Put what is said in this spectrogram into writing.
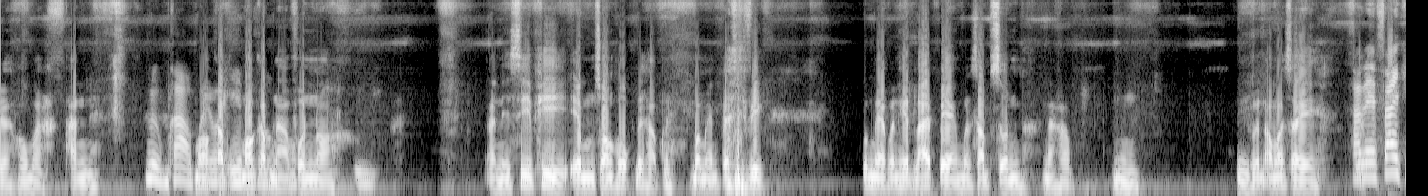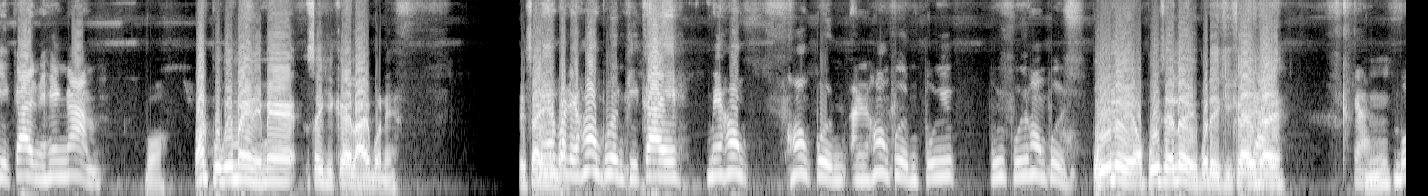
อะผมว่าพันธุ์เนี่ยลืมข้าวเหไปมาะกับว่าเหมาะกับหนาฝนเนาะอืม อันนี้ CP M26 ด้วยครับเนี่ยบ่แม่นแปซิฟิกคุณแม่เพิ่นเฮ็ดหลายแปลงเพิ่นสับสนนะครับ อืมนี่เพิ่นเอามาใส่ ถ้าได้ใส่ขี้ไก่นี่ให้งามบ่ตอนปลูกใหม่ๆนี่แม่ใส่ขี้ไก่หลายบ่เนี่ยได้ใส่อแม่ยู่บ่บ่ได้ห้องพื้นขี้ไก่แม่ห้องห้องปืนอันห้องปืนปุ๋ยปุ๋ยปุ๋ยห้องปืนปุ๋ยเลยเอาปุ๋ยใส่เลยบ่ได้ขี้ไก่ใส่จ้ะอืมบ่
